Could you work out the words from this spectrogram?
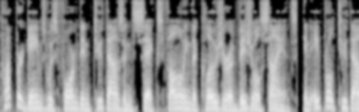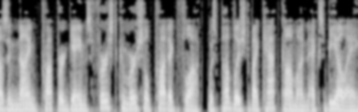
Proper Games was formed in 2006 following the closure of Visual Science. In April 2009, Proper Games' first commercial product Flock was published by Capcom on XBLA,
